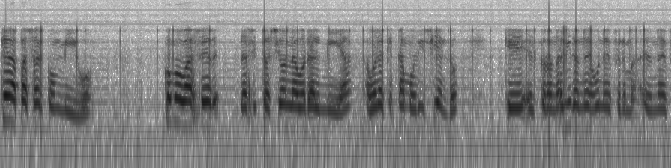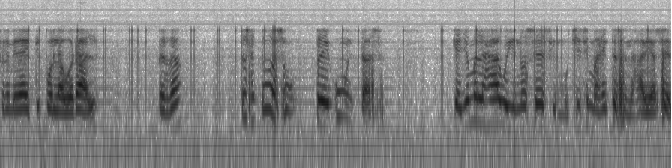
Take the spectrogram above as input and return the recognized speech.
¿Qué va a pasar conmigo? ¿Cómo va a ser la situación laboral mía, ahora que estamos diciendo que el coronavirus no es una, una enfermedad de tipo laboral, ¿verdad? Entonces todas son preguntas que yo me las hago y no sé si muchísima gente se las ha de hacer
